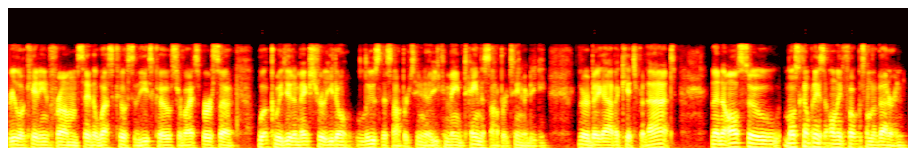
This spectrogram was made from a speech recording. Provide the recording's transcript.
relocating from, say, the West Coast to the East Coast or vice versa, what can we do to make sure you don't lose this opportunity, you can maintain this opportunity? They're big advocates for that. Then also, most companies only focus on the veteran.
